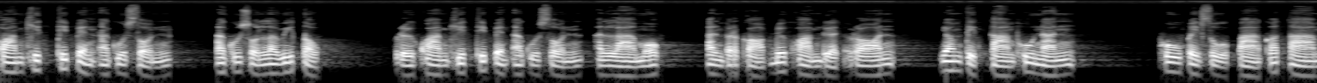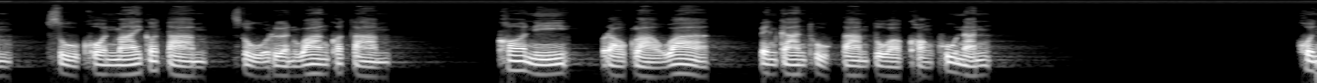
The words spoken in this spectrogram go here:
ความคิดที่เป็นอกุศล อกุศลลวิตก หรือความคิดที่เป็นอกุศลอันลามก อันประกอบด้วยความเดือดร้อน ย่อมติดตามผู้นั้น ผู้ไปสู่ป่าก็ตาม สู่โคนไม้ก็ตาม สู่เรือนว่างก็ตาม ข้อนี้เรากล่าวว่า เป็นการถูกตามตัวของผู้นั้น คน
